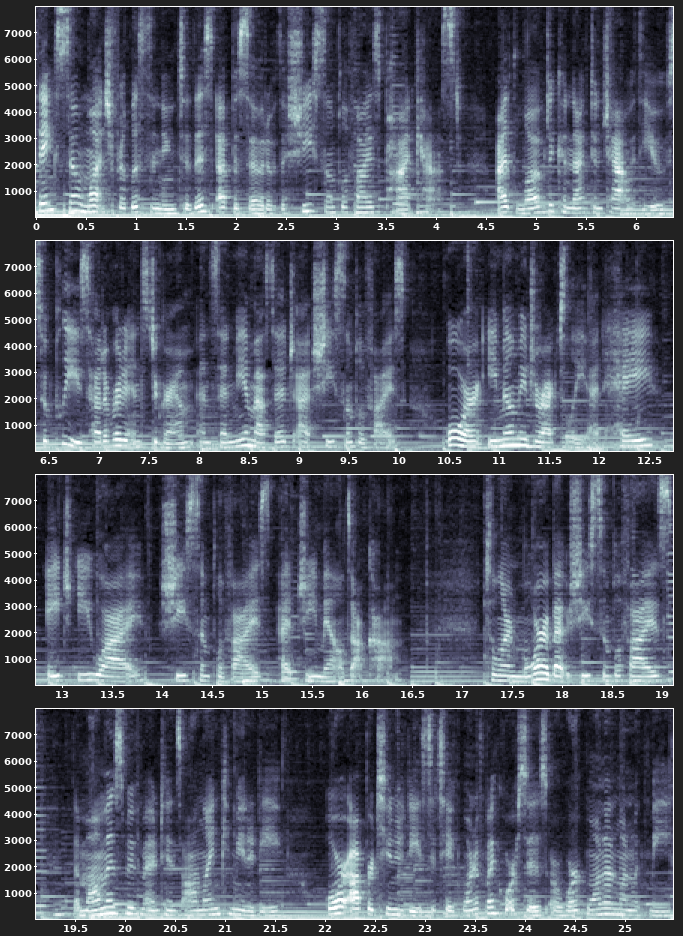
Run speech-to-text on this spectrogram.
Thanks so much for listening to this episode of the She Simplifies podcast. I'd love to connect and chat with you, so please head over to Instagram and send me a message at She Simplifies or email me directly at hey, H-E-Y, she simplifies at gmail.com. To learn more about She Simplifies, the Mamas Move Mountains online community, or opportunities to take one of my courses or work one on one with me,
